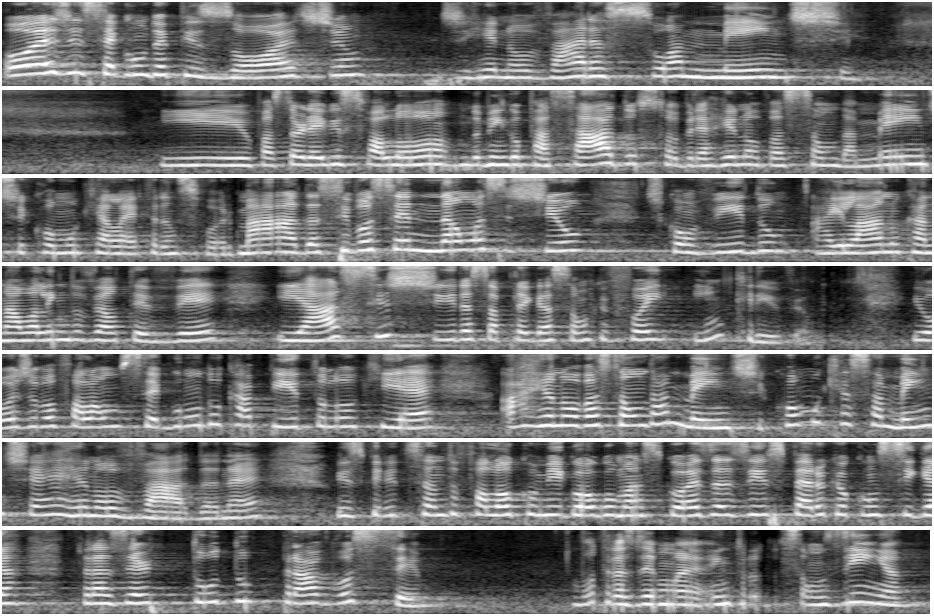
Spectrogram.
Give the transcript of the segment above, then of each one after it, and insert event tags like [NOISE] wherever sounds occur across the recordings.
Hoje, segundo episódio de renovar a sua mente. E o pastor Davis falou no domingo passado sobre a renovação da mente, como que ela é transformada. Se você não assistiu, te convido a ir lá no canal Além do Véu TV e assistir essa pregação que foi incrível. E hoje eu vou falar um segundo capítulo que é a renovação da mente. Como que essa mente é renovada, né? O Espírito Santo falou comigo algumas coisas e espero que eu consiga trazer tudo para você. Vou trazer uma introduçãozinha.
